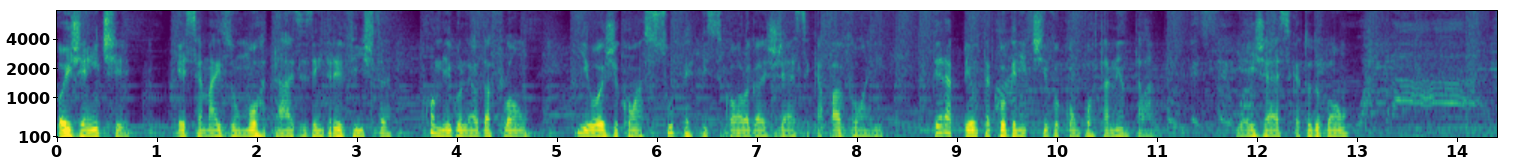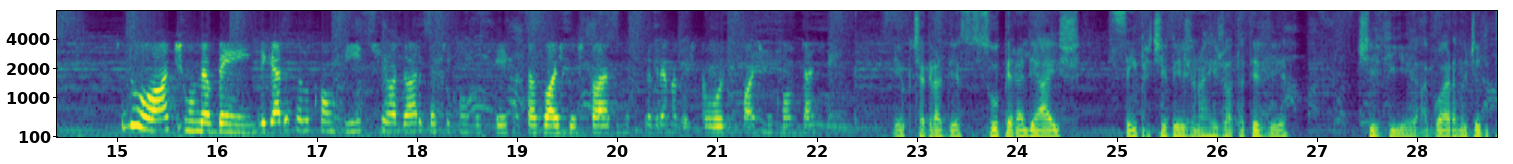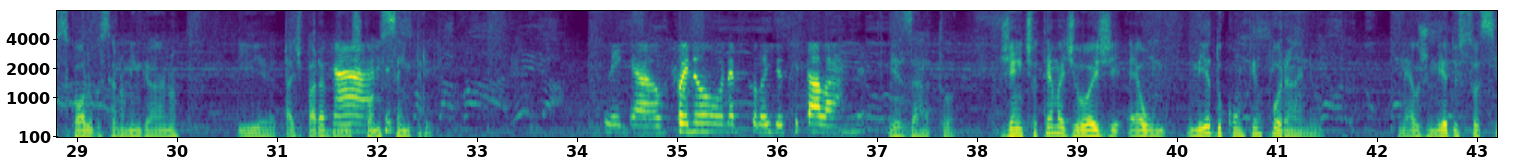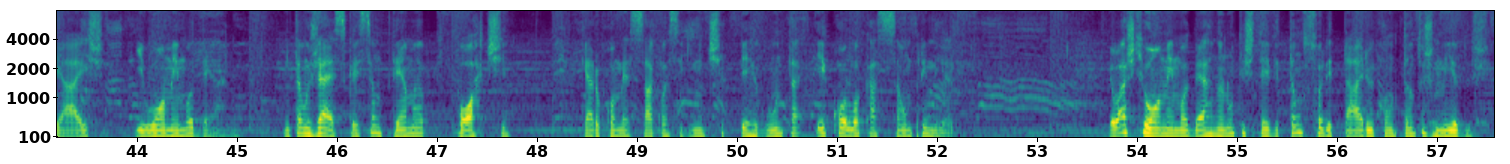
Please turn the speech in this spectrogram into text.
Oi, gente. Esse é mais um Mordazes Entrevista, comigo, Léo da Flon, e hoje com a super psicóloga Jéssica Pavone, terapeuta cognitivo comportamental. E aí, Jéssica, tudo bom? Tudo ótimo, meu bem. Obrigada pelo convite. Eu adoro estar aqui com você, com essa voz gostosa, nesse programa gostoso. Pode me convidar sempre. Eu que te agradeço super. Aliás, sempre te vejo na RJTV. Te vi agora no dia do psicólogo, se eu não me engano. E tá de parabéns, Ah. como sempre. Legal. Foi no, na psicologia hospitalar, né? Exato. Gente, o tema de hoje é o medo contemporâneo, né? Os medos sociais e o homem moderno. Então, Jéssica, esse é um tema forte. Quero começar com a seguinte pergunta e colocação primeiro. Eu acho que o homem moderno nunca esteve tão solitário e com tantos medos.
